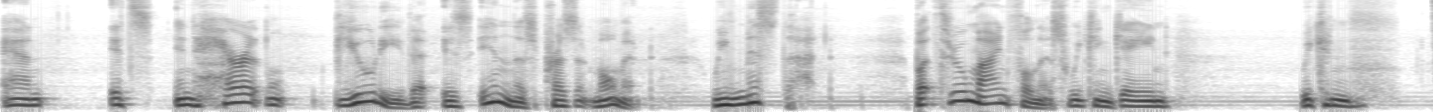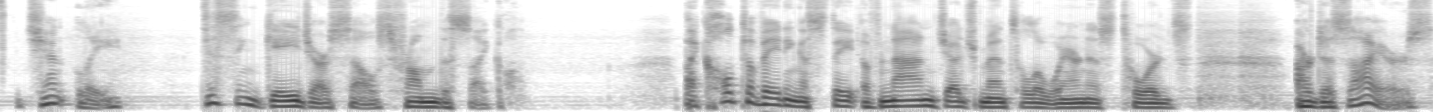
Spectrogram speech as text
And it's inherent beauty that is in this present moment. We miss that. But through mindfulness, we can gain, we can gently disengage ourselves from the cycle. By cultivating a state of non judgmental awareness towards our desires,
